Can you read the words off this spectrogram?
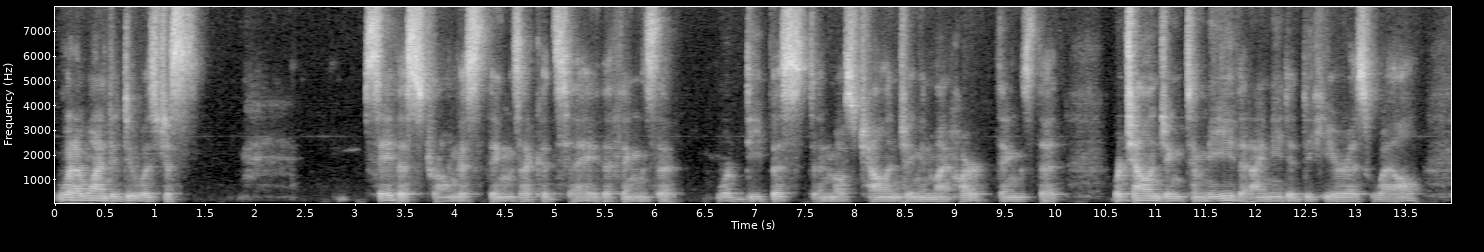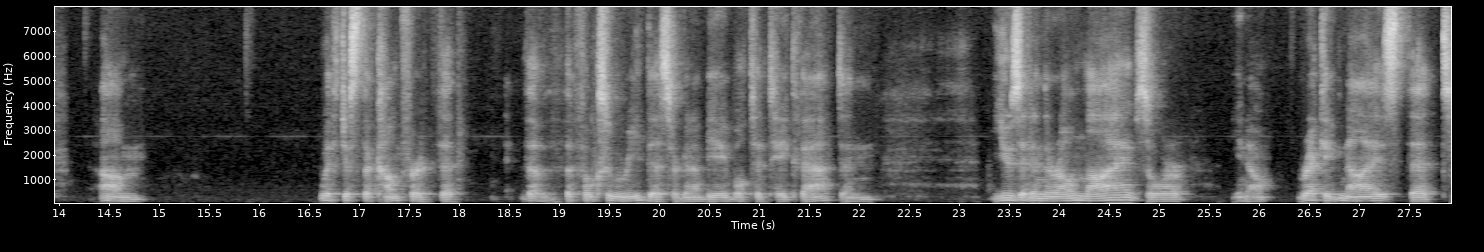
what I wanted to do was just say the strongest things I could say, the things that were deepest and most challenging in my heart, things that were challenging to me that I needed to hear as well. Um, with just the comfort that the the folks who read this are going to be able to take that and use it in their own lives or you know recognize that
